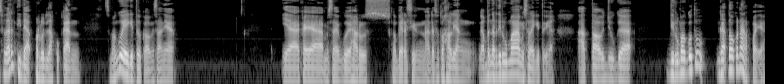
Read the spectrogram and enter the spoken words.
sebenarnya tidak perlu dilakukan sama gue gitu. Kalau misalnya ya kayak misalnya gue harus ngeberesin ada satu hal yang nggak benar di rumah misalnya gitu ya. Atau juga di rumah gue tuh nggak tahu kenapa ya.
